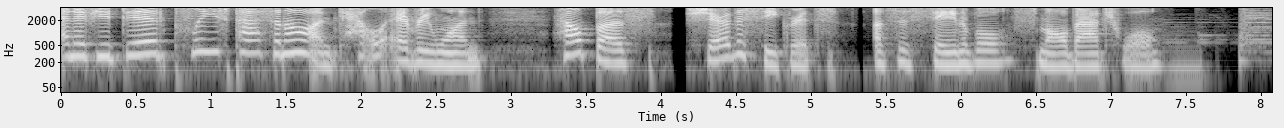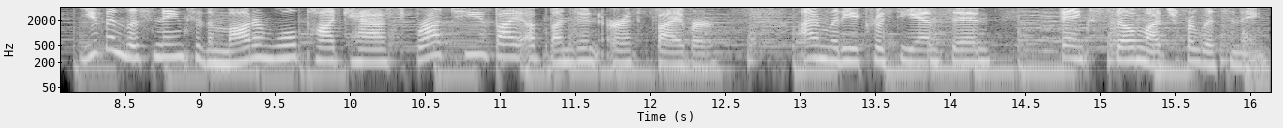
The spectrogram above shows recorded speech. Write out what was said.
And if you did, please pass it on. Tell everyone. Help us share the secrets of sustainable small batch wool. You've been listening to the Modern Wool Podcast brought to you by Abundant Earth Fiber. I'm Lydia Christiansen. Thanks so much for listening.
